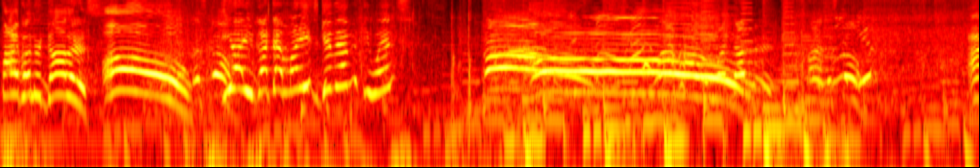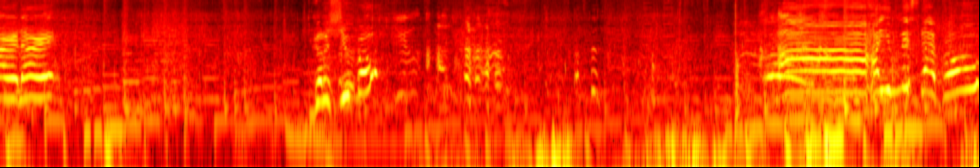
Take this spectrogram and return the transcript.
$500. Oh! Let's go. Eli, you got that money to give him if he wins? Oh! One nothing. All right, let's go. All right, all right. You gonna shoot, bro? Ah! How you missed that, bro?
